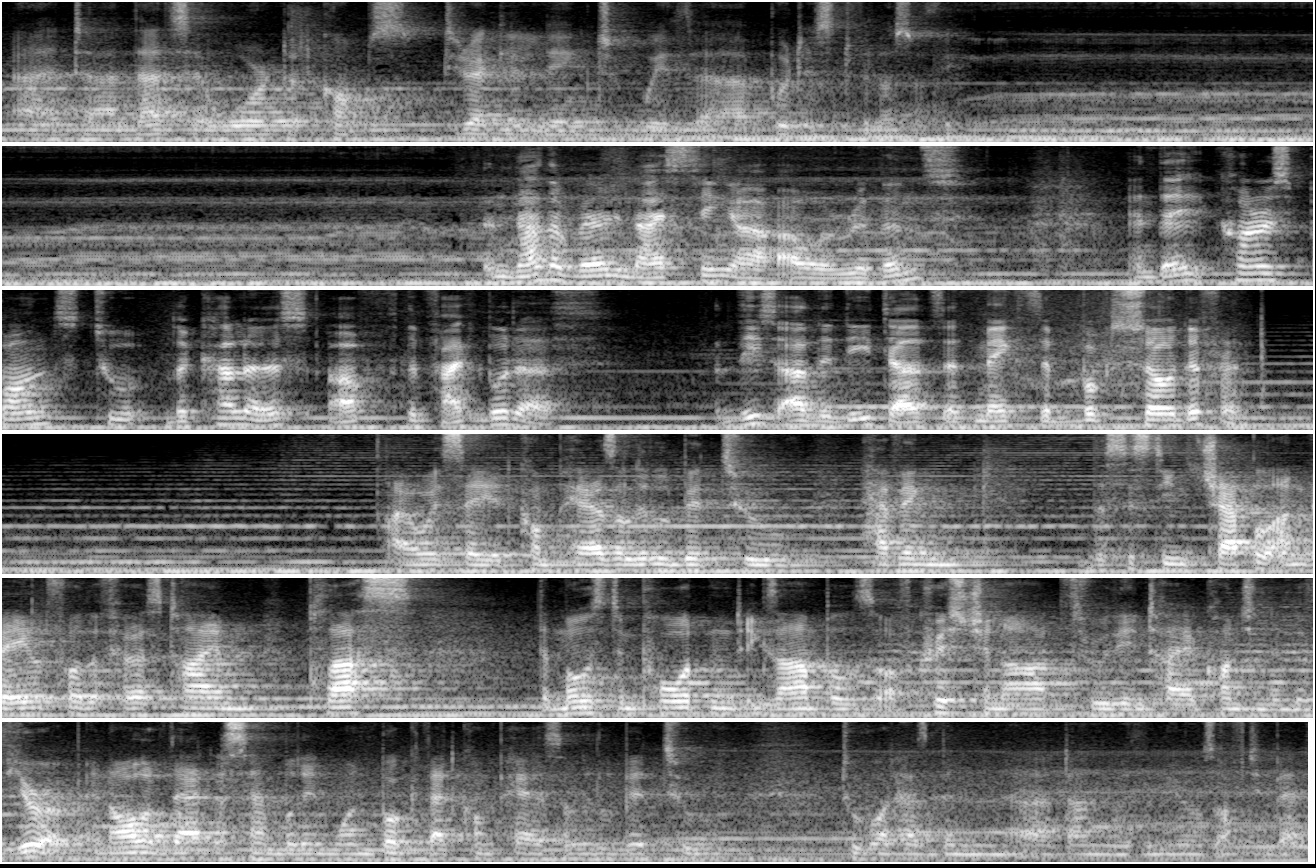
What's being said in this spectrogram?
and uh, that's a word that comes directly linked with uh, Buddhist philosophy. Another very nice thing are our ribbons and they correspond to the colors of the five Buddhas. These are the details that make the book so different. I always say it compares a little bit to having the Sistine Chapel unveiled for the first time, plus the most important examples of Christian art through the entire continent of Europe, and all of that assembled in one book that compares a little bit to, to what has been uh, done with the murals of Tibet.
